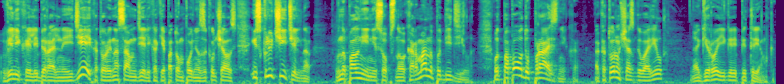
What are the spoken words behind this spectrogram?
великая либеральная идея, которая на самом деле, как я потом понял, заключалась исключительно в наполнении собственного кармана, победила. Вот по поводу праздника, о котором сейчас говорил э, герой Игоря Петренко.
